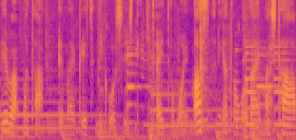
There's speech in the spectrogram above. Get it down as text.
ではまたマイペースに更新していきたいと思います。ありがとうございました。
